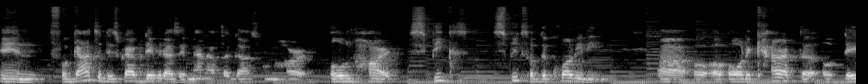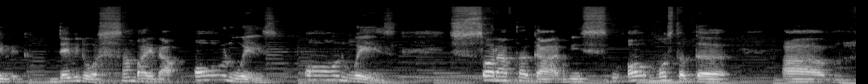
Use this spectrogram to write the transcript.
And for God to describe David as a man after God's own heart, own heart speaks speaks of the quality uh, or, or, the character of David. David was somebody that always, always sought after God. We all most of the um,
